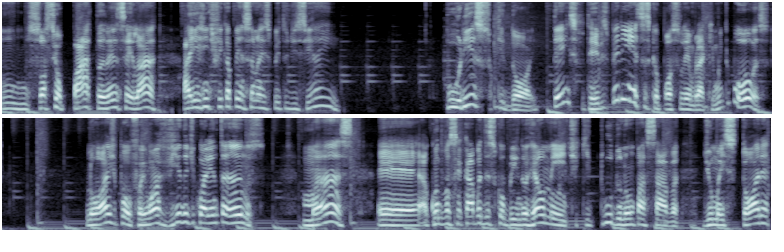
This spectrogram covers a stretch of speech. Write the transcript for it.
um sociopata, né? Sei lá. Aí a gente fica pensando a respeito disso, e aí? Por isso que dói. Tem, teve experiências que eu posso lembrar aqui muito boas. Lógico, pô, foi uma vida de 40 anos. Mas é, quando você acaba descobrindo realmente que tudo não passava de uma história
